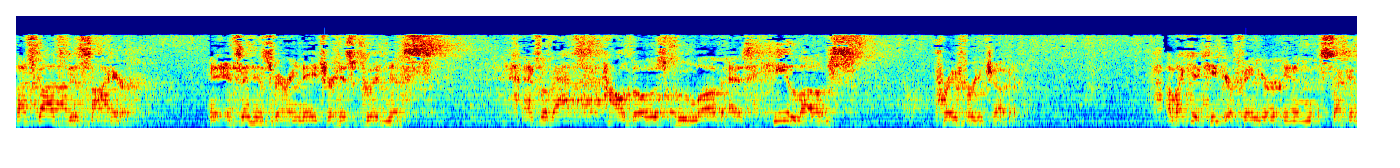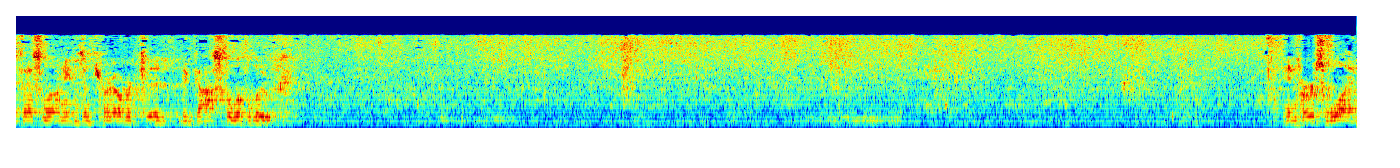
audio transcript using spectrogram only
That's God's desire. It's in His very nature, His goodness. And so that's how those who love as He loves pray for each other. I'd like you to keep your finger in 2 Thessalonians and turn over to the Gospel of Luke. In verse 1,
